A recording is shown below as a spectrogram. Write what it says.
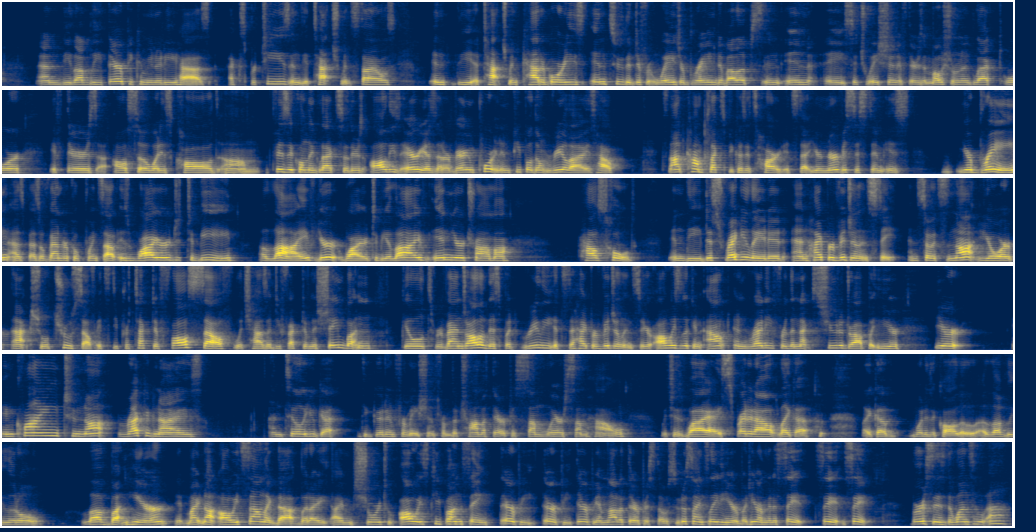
and the lovely therapy community has expertise in the attachment styles, in the attachment categories, into the different ways your brain develops in, in a situation, if there's emotional neglect or if there's also what is called um, physical neglect. So there's all these areas that are very important, and people don't realize how not complex because it's hard. It's that your nervous system is, your brain, as Bessel van der Kolk points out, is wired to be alive, you're wired to be alive in your trauma household, in the dysregulated and hypervigilant state. And so it's not your actual true self, it's the protective false self, which has a defectiveness shame button, guilt, revenge, all of this, but really it's the hypervigilance. So you're always looking out and ready for the next shoe to drop, but you're you're inclined to not recognize until you get the good information from the trauma therapist somewhere somehow which is why i spread it out like a like a what is it called a, a lovely little love button here. It might not always sound like that but I, i'm sure to always keep on saying therapy therapy therapy. I'm not a therapist though. Pseudoscience lady here but here i'm going to say it say it say it. Versus the ones who ah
